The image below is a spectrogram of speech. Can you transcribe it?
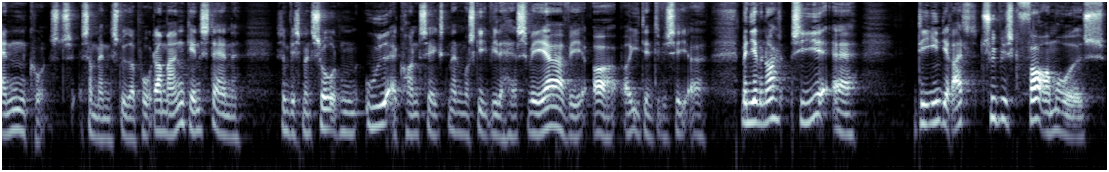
anden kunst, som man støder på. Der er mange genstande, som hvis man så dem ude af kontekst, man måske ville have sværere ved at, at identificere. Men jeg vil nok sige, at det er egentlig ret typisk for områdets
